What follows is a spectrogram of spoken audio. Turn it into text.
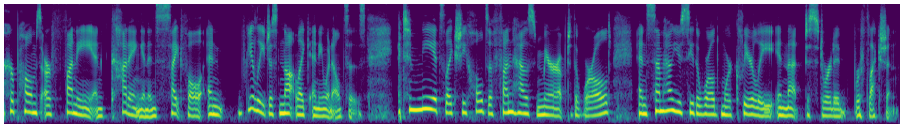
her poems are funny and cutting and insightful and really just not like anyone else's. To me, it's like she holds a funhouse mirror up to the world, and somehow you see the world more clearly in that distorted reflection.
